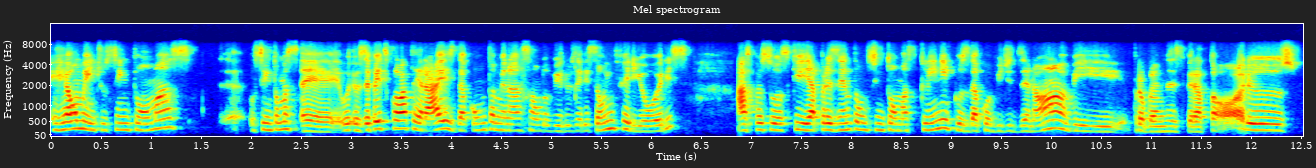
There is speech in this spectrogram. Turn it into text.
realmente os sintomas, eh, os sintomas, é, os efeitos colaterais da contaminação do vírus, eles são inferiores às pessoas que apresentam sintomas clínicos da COVID-19, problemas respiratórios,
